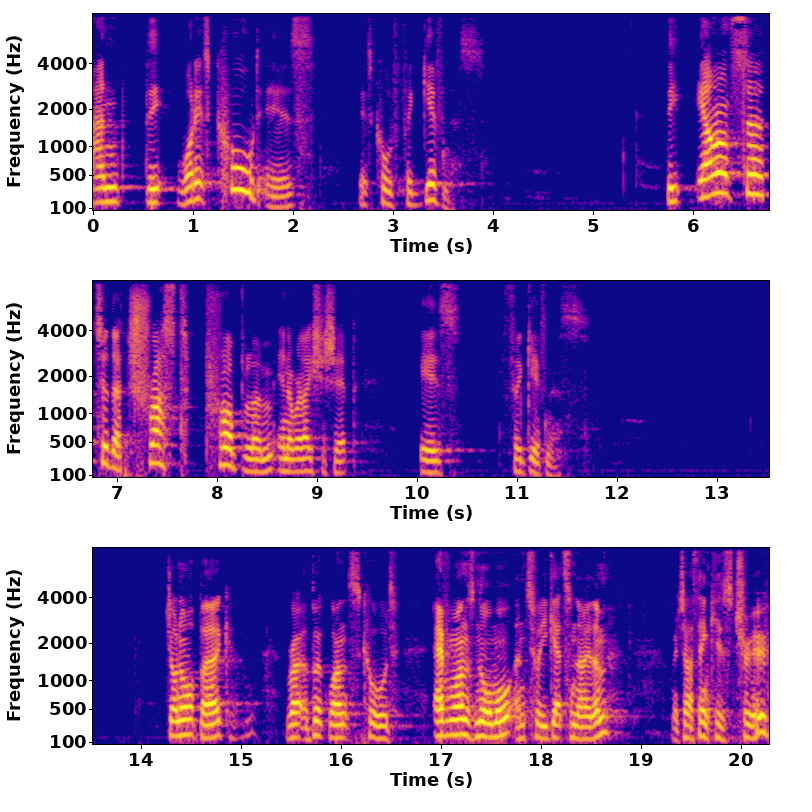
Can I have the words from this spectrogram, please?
And the, what it's called is, it's called forgiveness. The answer to the trust problem in a relationship is forgiveness. John Ortberg wrote a book once called Everyone's Normal Until You Get to Know Them, which I think is true.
